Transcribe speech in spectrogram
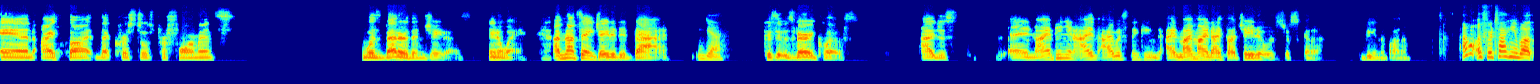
And I thought that Crystal's performance was better than Jaida's in a way. I'm not saying Jaida did bad Yeah. because it was very close. I just, in my opinion, I I was thinking in my mind I thought Jaida was just gonna be in the bottom. I don't. If we're talking about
